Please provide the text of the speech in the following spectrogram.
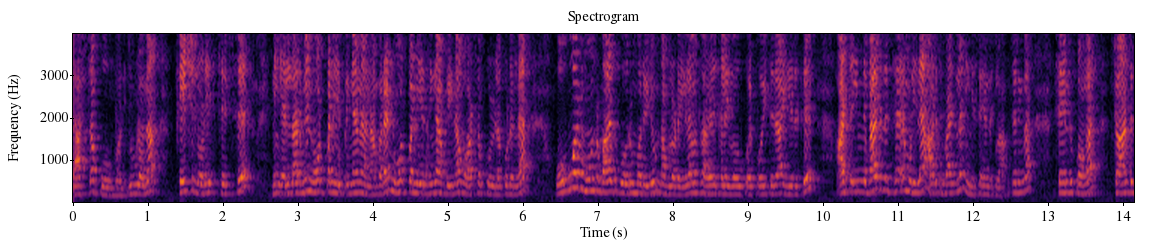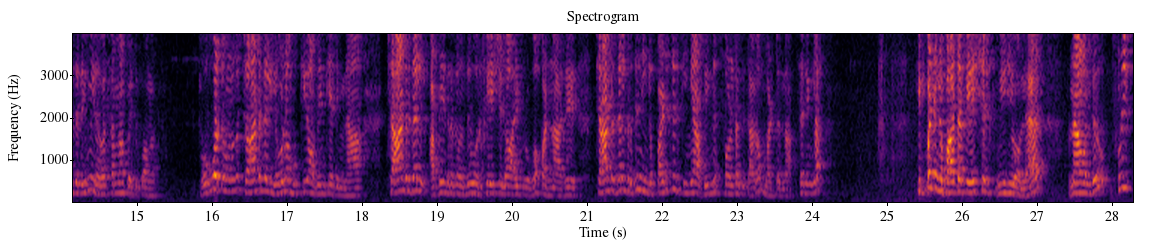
லாஸ்டா போகும்போது. இவ்வளவுதான் ஃபேஷியலோடைய ஸ்டெப்ஸ் நீங்க எல்லாருமே நோட் பண்ணியிருப்பீங்க நான் நம்புறேன். நோட் பண்ணியிருந்தீங்க அப்படின்னா வாட்ஸ்அப் குழுல கொடுங்க. ஒவ்வொரு மூன்று மாதத்துக்கு ஒரு முறையும் நம்மளோட இலவச அழகுக்கலை வகுப்புகள் போயிட்டு தான் இருக்கு. அடுத்த இந்த பேட்சில் சேர முடியல. அடுத்த பேட்சில் நீங்க சேர்ந்துக்கலாம். சரிங்களா? சேர்ந்துக்கோங்க. சான்றிதழையும் இலவசமா போயிட்டுக்கோங்க ஒவ்வொருத்தவங்களுக்கும் சான்றிதழ் எவ்வளோ முக்கியம் அப்படின்னு கேட்டிங்கன்னா சான்றிதழ் அப்படின்றது வந்து ஒரு ஃபேஷியலோ ஐப்ரோவோ பண்ணாது. சான்றிதழ்ன்றது நீங்கள் படிச்சிருக்கீங்க அப்படின்னு சொல்கிறதுக்காக மட்டும்தான். சரிங்களா? இப்போ நீங்கள் பார்த்த ஃபேஷியல்ஸ் வீடியோவில் நான் வந்து ஃபுல்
